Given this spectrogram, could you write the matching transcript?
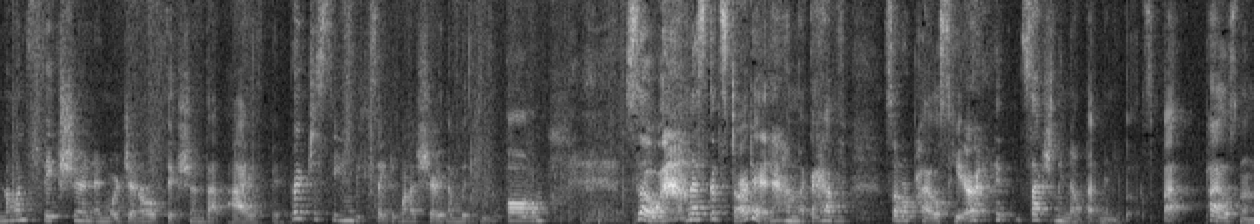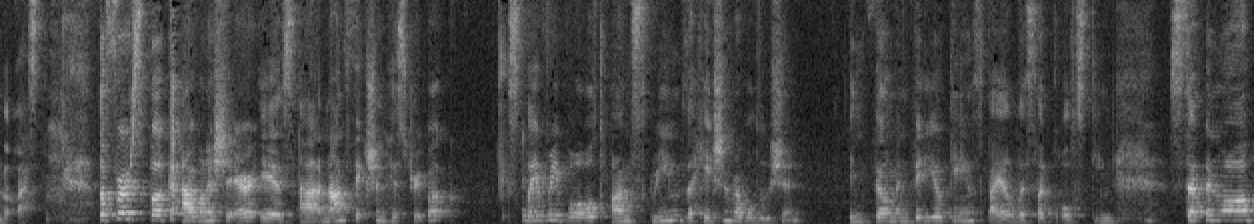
nonfiction and more general fiction that I've been purchasing because I do want to share them with you all. So let's get started. I'm like, I have several piles here. It's actually not that many books, but piles nonetheless. The first book I want to share is a nonfiction history book, Slave Revolt on Screen, The Haitian Revolution in Film and Video Games by Alyssa Goldstein Sepinwall.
